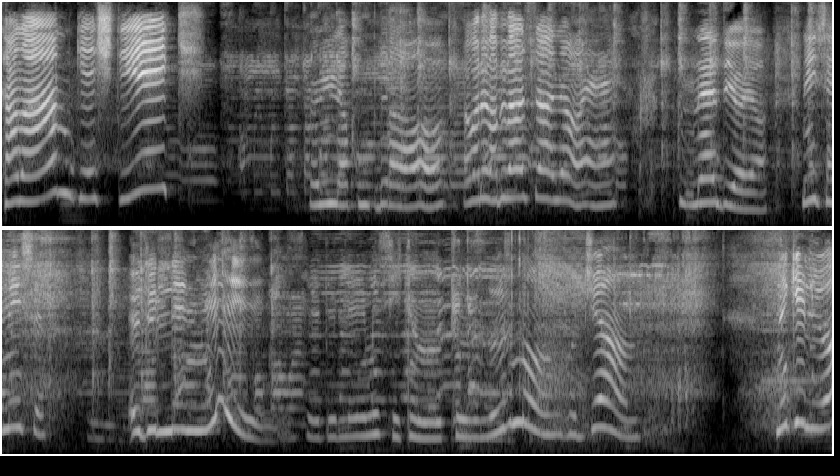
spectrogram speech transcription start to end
Tamam geçtik. Ne diyor ya? Neyse neyse. Ödüllerimiz, ödüllerimiz hiç unutulur mu hocam? Ne geliyor?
